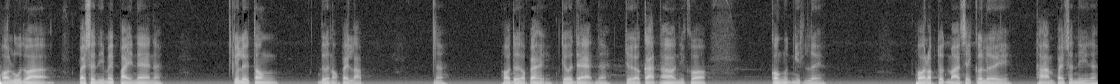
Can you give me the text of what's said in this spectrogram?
พอรู้ว่าไปสนีไม่ไปแน่นะ ก็เลยต้องเดินออกไปรับนะพอเดินออกไปเจอแดดนะเจออากาศอ้าวนี่ก็ก็หงุดหงิดเลย พอรับจดหมายเสร็จก็เลยถามไปสนีนะ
